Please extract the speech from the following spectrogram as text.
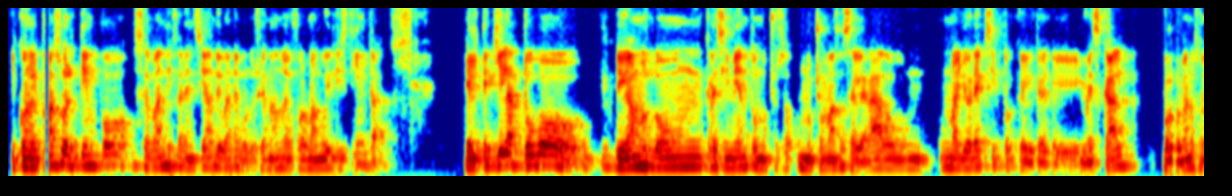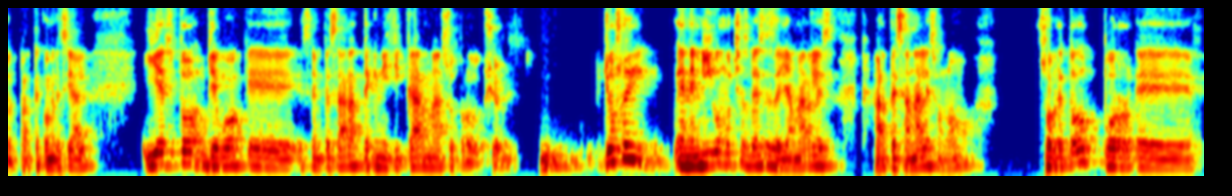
y con el paso del tiempo se van diferenciando y van evolucionando de forma muy distinta. El tequila tuvo, digámoslo, un crecimiento mucho, mucho más acelerado, un, un mayor éxito que el del mezcal, por lo menos en la parte comercial, y esto llevó a que se empezara a tecnificar más su producción. Yo soy enemigo muchas veces de llamarles artesanales o no, sobre todo por eh,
